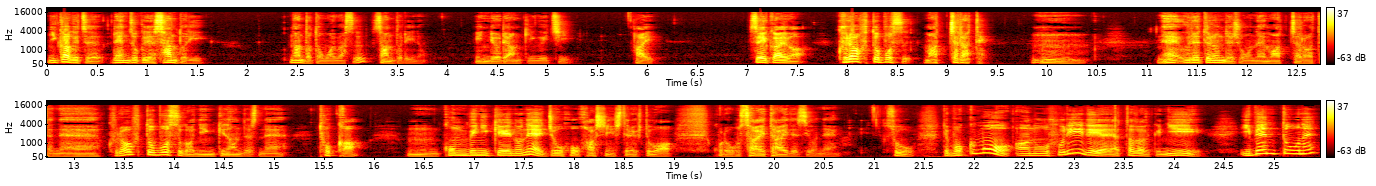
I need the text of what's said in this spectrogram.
2ヶ月連続でサントリー。なんだと思います？サントリーの飲料ランキング1位。はい。正解は、クラフトボス抹茶ラテ。うん。ね、売れてるんでしょうね、抹茶ラテね。クラフトボスが人気なんですね。とか、うん、コンビニ系のね、情報発信してる人は、これ抑えたいですよね。そう。で、僕も、あの、フリーでやった時に、イベントをね、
